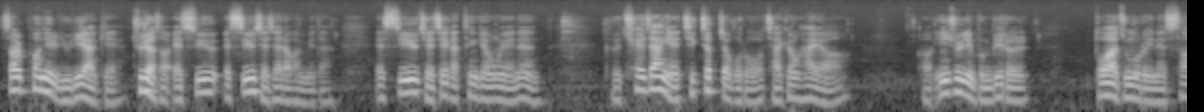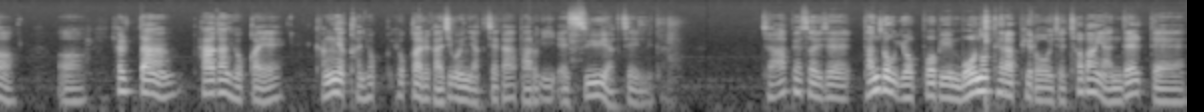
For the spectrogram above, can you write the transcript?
설포닐 유리하게 줄여서 SU SU 제제라고 합니다. SU 제제 같은 경우에는 그 췌장에 직접적으로 작용하여 어, 인슐린 분비를 도와줌으로 인해서 어, 혈당 하강 효과에 강력한 효, 효과를 가지고 있는 약제가 바로 이 SU 약제입니다. 자, 앞에서 이제 단독 요법인 모노테라피로 이제 처방이 안 될 때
